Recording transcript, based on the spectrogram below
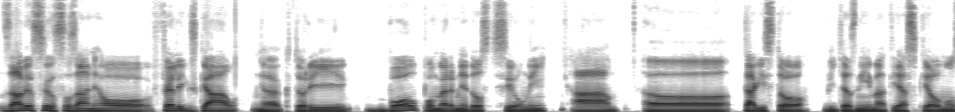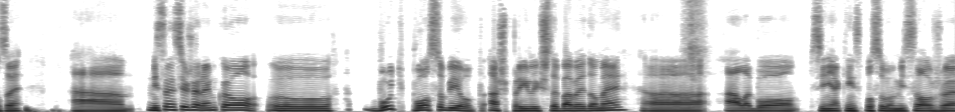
Zavesil sa za neho Felix Gál, ktorý bol pomerne dosť silný a uh, takisto víťazný Matias Kelmoze. A myslím si, že Remko uh, buď pôsobil až príliš sebavedome, uh, alebo si nejakým spôsobom myslel, že,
